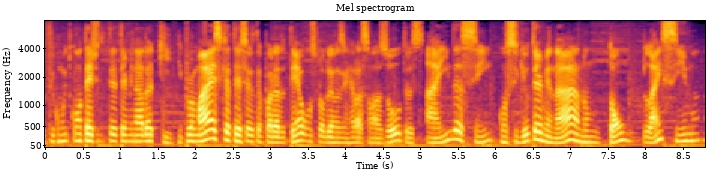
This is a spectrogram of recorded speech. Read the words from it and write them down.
eu fico muito contente de ter terminado aqui. E por mais que a terceira temporada tenha alguns problemas em relação às outras, ainda assim conseguiu terminar num tom lá em cima,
